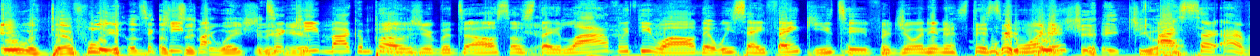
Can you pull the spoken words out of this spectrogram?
it was definitely a, to a keep situation my, to in here. keep my composure, but to also stay live with you all. That we say thank you to for joining us this we morning. appreciate you all. I, sir, I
